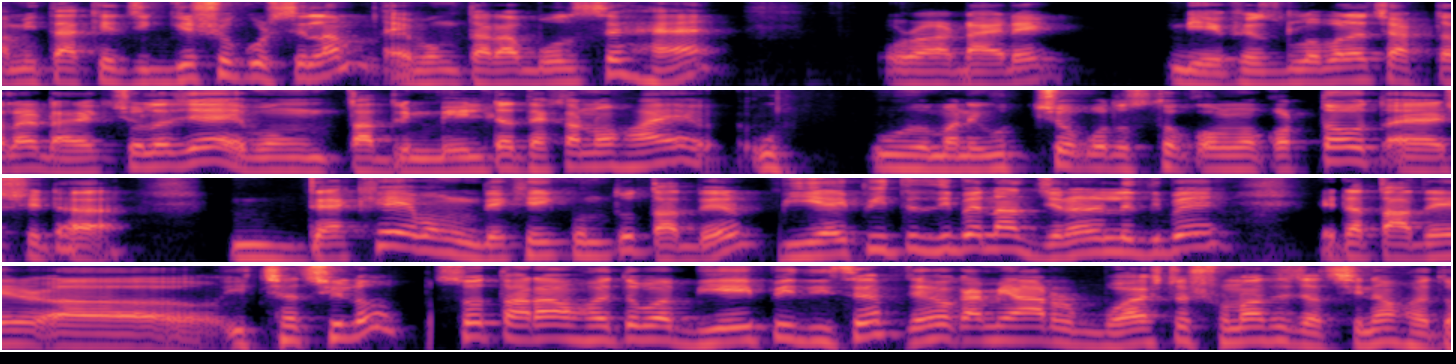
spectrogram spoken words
আমি তাকে জিজ্ঞেসও করছিলাম এবং তারা বলছে হ্যাঁ, ওরা ডাইরেক্ট বিএফএস গ্লোবালের ৪ তলায় ডাইরেক্ট চলে যায় এবং তাদের মেইলটা দেখানো হয়। মানে উচ্চ পদস্থ কর্মকর্তাও সেটা দেখে এবং দেখেই কিন্তু তাদের ভিআইপিতে দিবে না জেনারেলি দিবে, এটা তাদের ইচ্ছা ছিল সো তারা হয়তো বা ভিআইপি দিছে যাই হোক, আমি আর বয়সটা শোনাতে যাচ্ছি না হয়তো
